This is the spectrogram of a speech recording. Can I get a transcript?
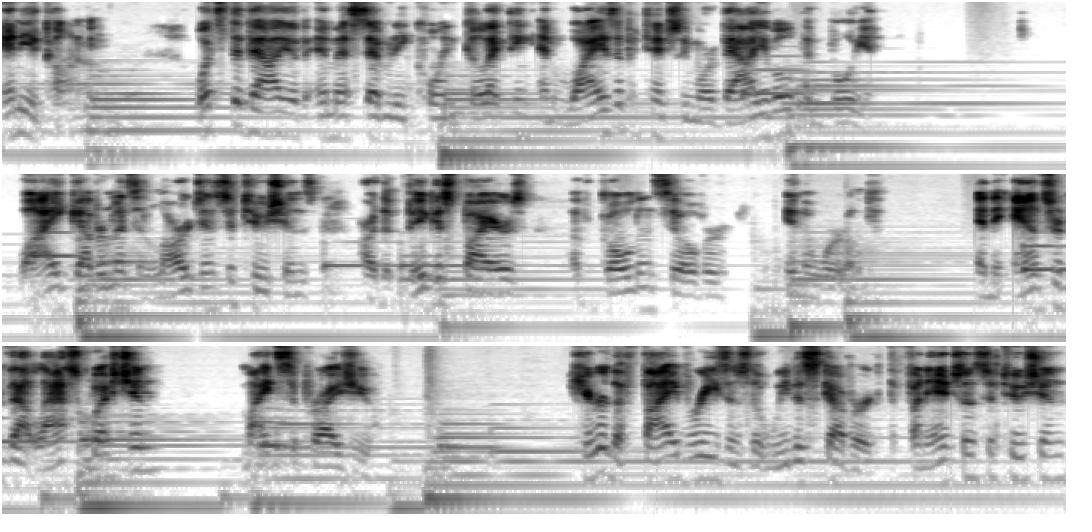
any economy. What's the value of MS70 coin collecting and why is it potentially more valuable than bullion? Why governments and large institutions are the biggest buyers of gold and silver in the world? And the answer to that last question might surprise you. Here are the five reasons that we discovered the financial institution,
